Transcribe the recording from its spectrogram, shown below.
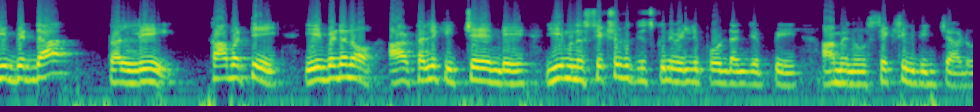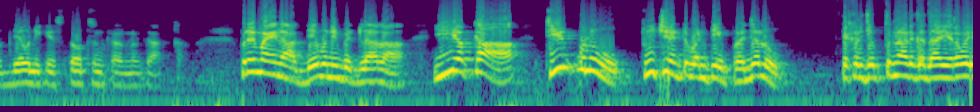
ఈ బిడ్డ తల్లి. కాబట్టి ఈ బిడ్డను ఆ తల్లికి ఇచ్చేయండి. ఈమెను శిక్షకు తీసుకుని వెళ్ళిపోండి అని చెప్పి ఆమెను శిక్ష విధించాడు. దేవునికి స్తోత్రం కలను ప్రియమైన దేవుని బిడ్డలారా ఈ యొక్క తీర్పును చూచినటువంటి ప్రజలు ఇక్కడ చెప్తున్నాడు కదా ఇరవై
